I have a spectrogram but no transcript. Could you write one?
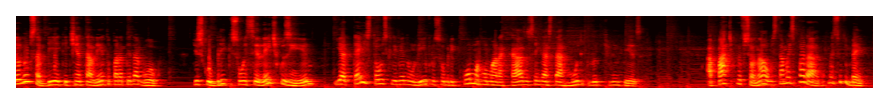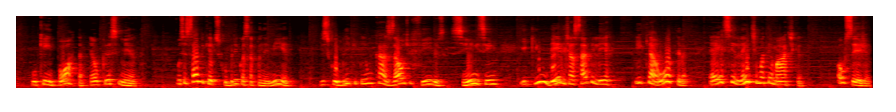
Eu não sabia que tinha talento para pedagogo. Descobri que sou um excelente cozinheiro e até estou escrevendo um livro sobre como arrumar a casa sem gastar muito produto de limpeza. A parte profissional está mais parada, mas tudo bem. O que importa é o crescimento. Você sabe que eu descobri com essa pandemia? Descobri que tem um casal de filhos, sim, sim, e que um deles já sabe ler e que a outra é excelente em matemática. Ou seja,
